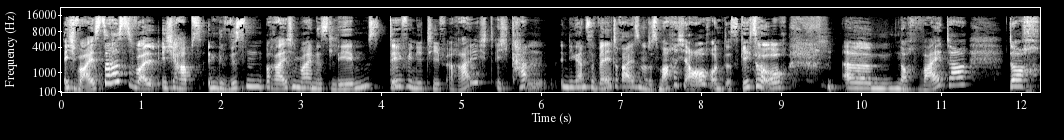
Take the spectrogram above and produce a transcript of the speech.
Ich weiß das, weil ich habe es in gewissen Bereichen meines Lebens definitiv erreicht. Ich kann in die ganze Welt reisen und das mache ich auch und es geht auch ähm, noch weiter. Doch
